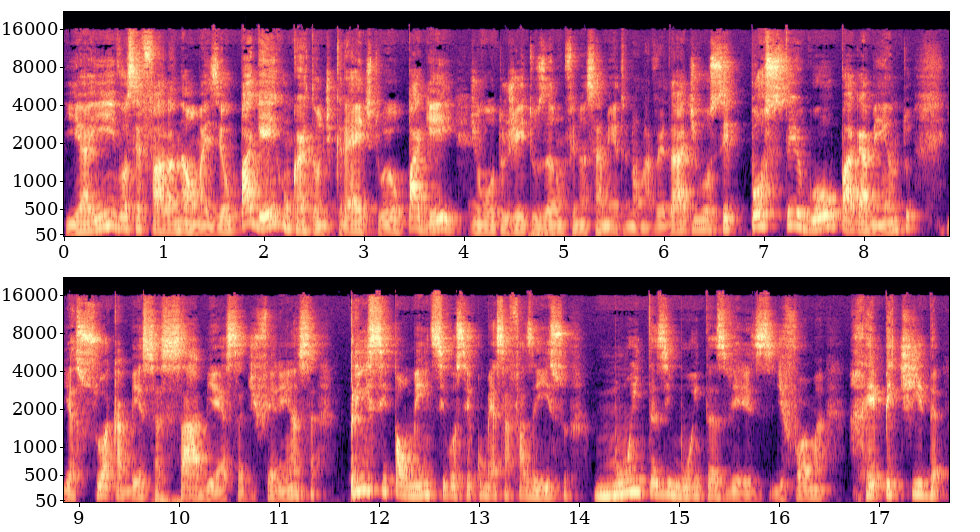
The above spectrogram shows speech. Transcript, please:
E aí você fala, não, mas eu paguei com cartão de crédito, eu paguei de um outro jeito usando um financiamento. Não, na verdade você postergou o pagamento e a sua cabeça sabe essa diferença, principalmente se você começa a fazer isso muitas e muitas vezes, de forma repetida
